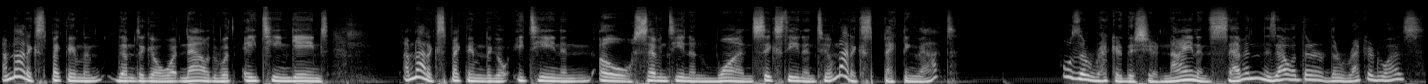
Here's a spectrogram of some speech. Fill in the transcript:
I'm not expecting them, them to go, what now, with 18 games I'm not expecting them to go 18 and 0, 17 and 1, 16 and 2. I'm not expecting that. What was their record this year? 9 and 7? Is that what their, their record was?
